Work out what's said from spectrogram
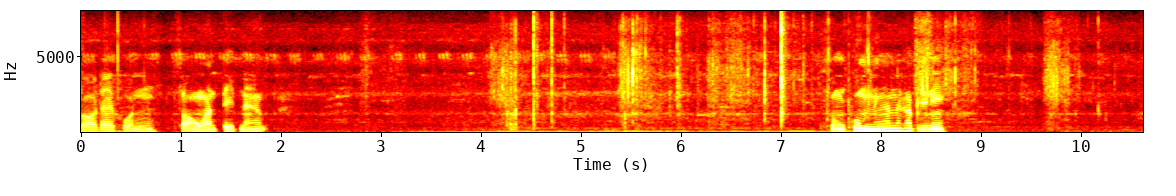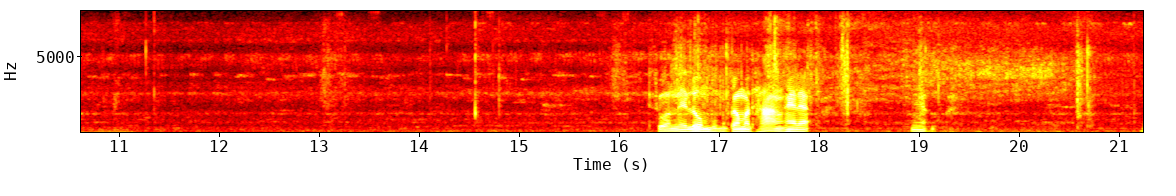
ก็ได้ผลสองวันติดนะครับ ทรงพุ่มทั้งนั้นนะครับ อยู่นี่ส่วนในร่มผมก็มาถางให้แล้วเนี่ยใน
